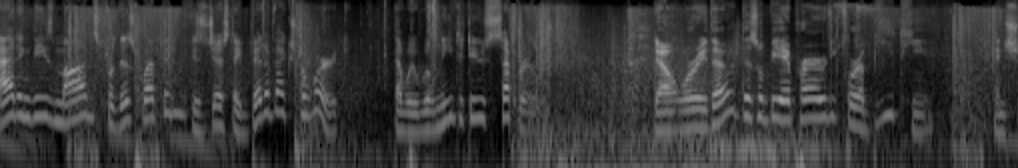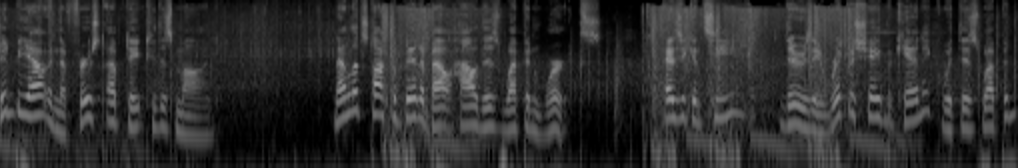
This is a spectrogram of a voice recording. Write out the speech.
adding these mods for this weapon is just a bit of extra work that we will need to do separately. Don't worry though, this will be a priority for a B team, and should be out in the first update to this mod. Now let's talk a bit about how this weapon works. As you can see, there is a ricochet mechanic with this weapon.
